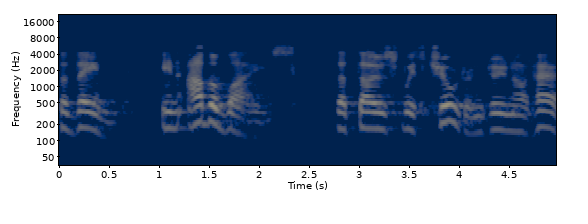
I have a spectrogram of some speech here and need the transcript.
for them in other ways that those with children do not have.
